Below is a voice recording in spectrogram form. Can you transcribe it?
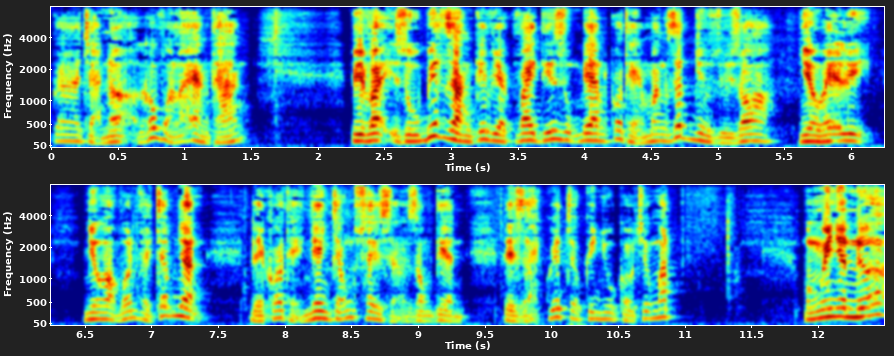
à, trả nợ gốc và lãi hàng tháng. Vì vậy, dù biết rằng cái việc vay tín dụng đen có thể mang rất nhiều rủi ro, nhiều hệ lụy, nhưng họ vẫn phải chấp nhận để có thể nhanh chóng xoay sở dòng tiền để giải quyết cho cái nhu cầu trước mắt. Một nguyên nhân nữa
